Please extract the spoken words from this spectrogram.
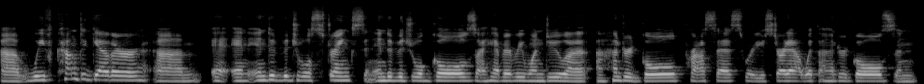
uh, we've come together um, and individual strengths and individual goals. I have everyone do a, a hundred goal process where you start out with a hundred goals, and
